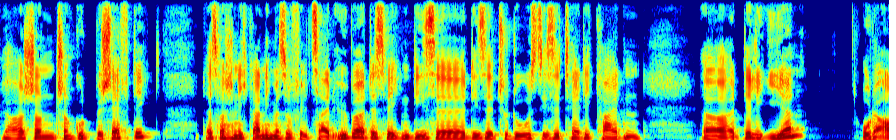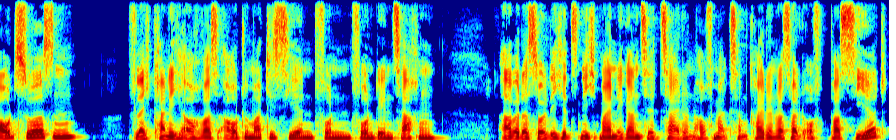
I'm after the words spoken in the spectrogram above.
ja schon, schon gut beschäftigt. Da ist wahrscheinlich gar nicht mehr so viel Zeit über. Deswegen diese, diese To-Dos, diese Tätigkeiten äh, delegieren oder outsourcen. Vielleicht kann ich auch was automatisieren von, von den Sachen. Aber das sollte ich jetzt nicht meine ganze Zeit und Aufmerksamkeit. Und was halt oft passiert,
